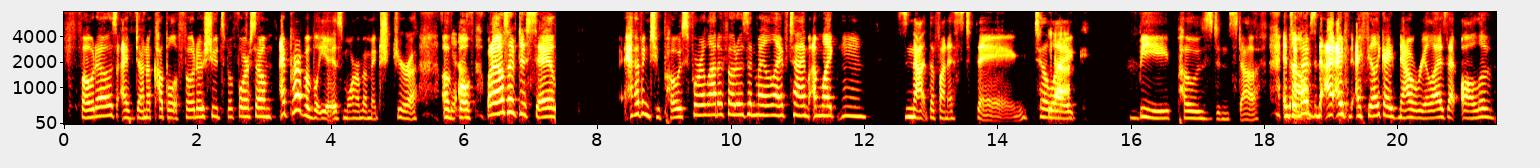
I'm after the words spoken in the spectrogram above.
photos. I've done a couple of photo shoots before, so I probably is more of a mixture of yeah. both. But I also have to say, having to pose for a lot of photos in my lifetime, I'm like, mm, it's not the funnest thing to yeah. like be posed and stuff. And no. sometimes I, I I feel like I now realize that all of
